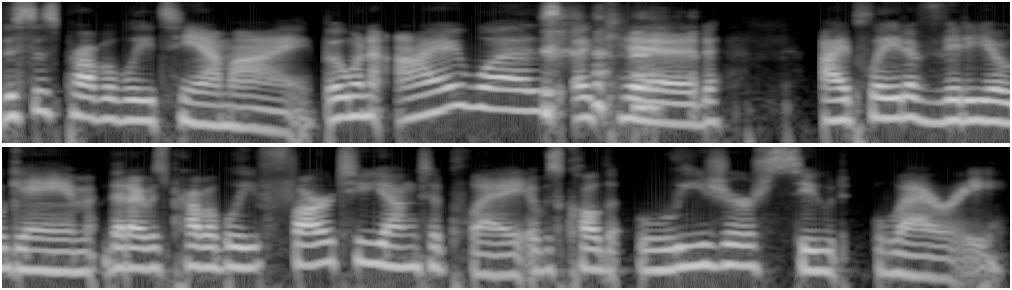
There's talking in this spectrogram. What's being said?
this is probably TMI, but when I was a kid, I played a video game that I was probably far too young to play. It was called Leisure Suit Larry.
